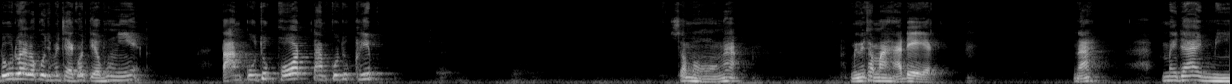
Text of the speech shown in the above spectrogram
รู้ด้วยว่ากูจะไปแจกก๋วยเตี๋ยวพรุ่งนี้ ตามกูทุกโพสต์ตามกูทุกคลิป สมองอะมีไวิธมาหาแดกนะ ไม่ได้มี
